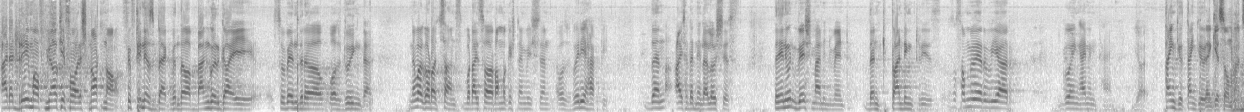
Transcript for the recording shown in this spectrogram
I had a dream of Miyawaki Forest, not now, 15 years back when the Bangalore guy, Subendra, was doing that. Never got a chance, but I saw Ramakrishna Mission. I was very happy. Then I started in Aloysius. Then even waste management, then planting trees. So somewhere we are going hand in hand. Yeah. Thank you, thank you. Thank you so much.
